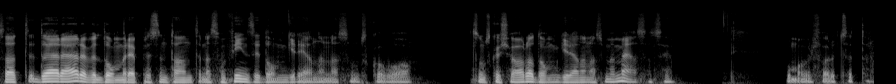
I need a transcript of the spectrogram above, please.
Så att där är det väl de representanterna som finns i de grenarna som ska vara, som ska köra de grenarna som är med så att säga. Får man väl förutsätta. Då.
